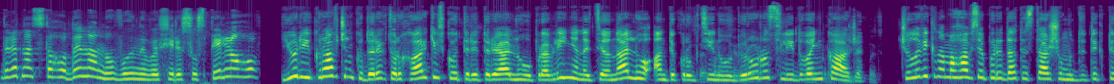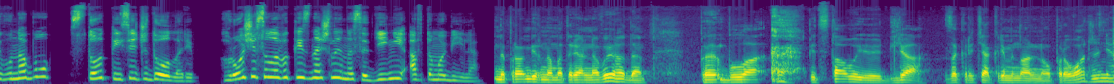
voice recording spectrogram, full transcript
19 година. Новини в ефірі Суспільного. Юрій Кравченко, директор Харківського територіального управління Національного антикорупційного бюро розслідувань, каже, чоловік намагався передати старшому детективу НАБУ 100 тисяч доларів. Гроші силовики знайшли на сидінні автомобіля. Неправомірна матеріальна вигода була підставою для закриття кримінального провадження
